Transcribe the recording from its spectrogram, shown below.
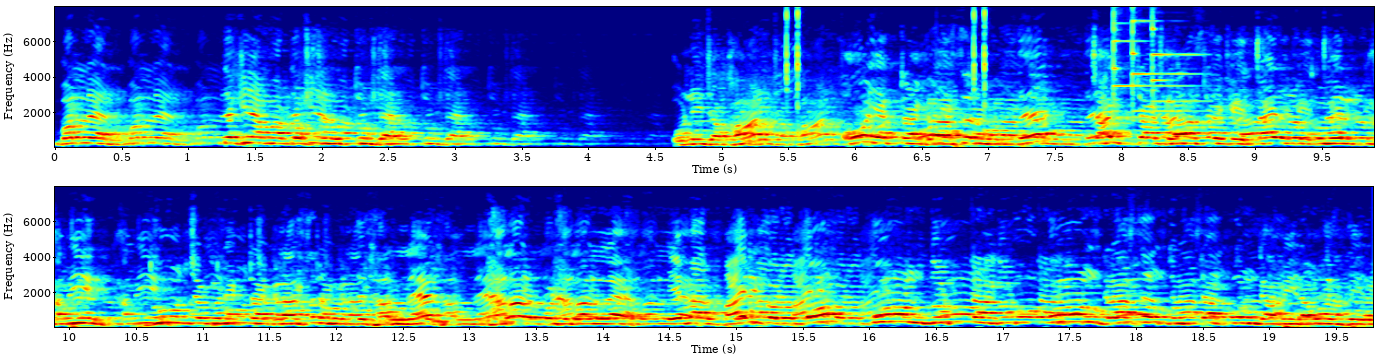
বললেন বললেন, দেখি আমার প্রশ্নের উত্তর দেন। উনি যখন যখন ওই একটা গ্লাসের মধ্যে চারটা গ্লাস থেকে চার রকমের গাভীর দুধ যখন একটা গ্লাসের মধ্যে ঢাললেন ঢালার পরে বললেন এবার বাইর করো তো কোন দুধটা কোন গ্লাসের দুধটা কোন গাভীর? আওয়াজ দিয়ে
